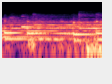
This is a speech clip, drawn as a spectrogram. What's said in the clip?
Música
